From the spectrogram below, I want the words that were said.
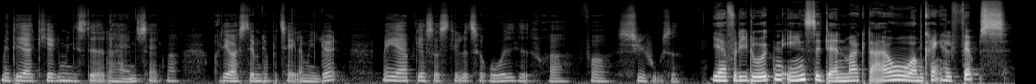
men det er Kirkeministeriet, der har ansat mig. Og det er også dem, der betaler min løn, men jeg bliver så stillet til rådighed fra, for sygehuset. Ja, fordi du er ikke den eneste i Danmark. Der er jo omkring 90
